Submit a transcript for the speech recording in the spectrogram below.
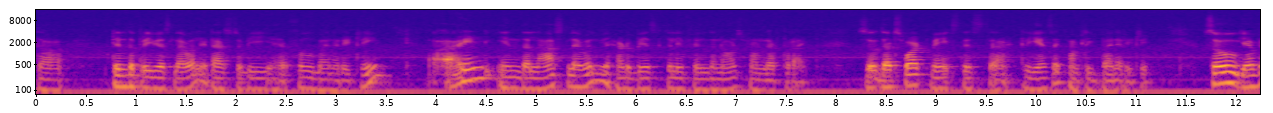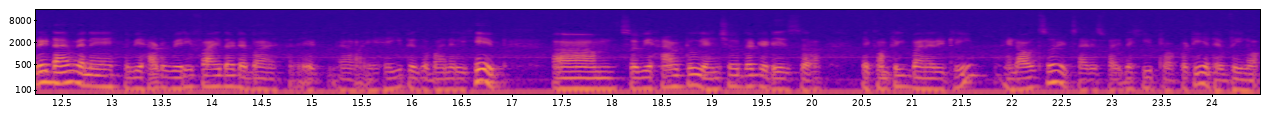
the till the previous level, it has to be a full binary tree. And in the last level, we have to basically fill the nodes from left to right. So that's what makes this uh, tree as a complete binary tree so every time when a, we have to verify that a, a, uh, a heap is a binary heap um, so we have to ensure that it is uh, a complete binary tree and also it satisfies the heap property at every node.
